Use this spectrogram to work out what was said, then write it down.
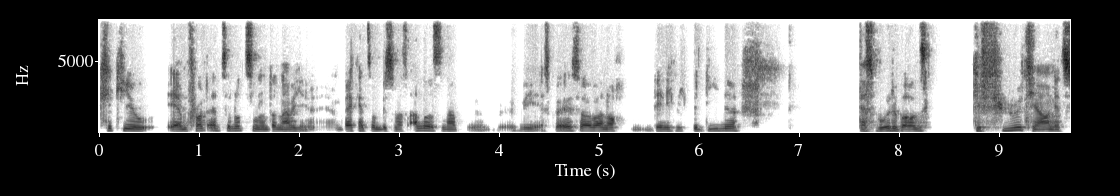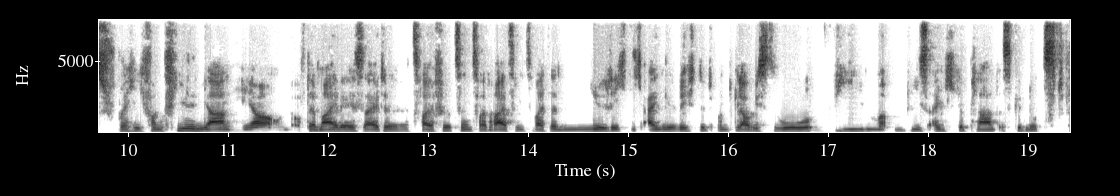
ClickView eher im Frontend zu nutzen und dann habe ich im Backend so ein bisschen was anderes und habe irgendwie SQL-Server noch, den ich mich bediene. Das wurde bei uns gefühlt, ja, und jetzt spreche ich von vielen Jahren her und auf der MyDays-Seite 2014, 2013 und so weiter nie richtig eingerichtet und glaube ich so, wie, wie es eigentlich geplant ist, genutzt.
